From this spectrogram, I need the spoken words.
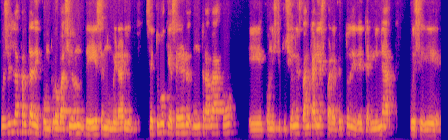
pues es la falta de comprobación de ese numerario. Se tuvo que hacer un trabajo eh, con instituciones bancarias para efecto de determinar pues eh,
